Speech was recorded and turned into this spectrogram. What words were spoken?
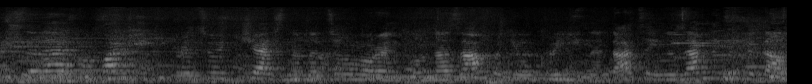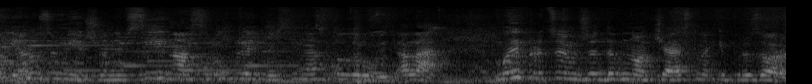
представляю компанії, які працюють чесно на цьому ринку, на заході України. Да? Це іноземний капітал. Я розумію, що не всі нас люблять, не всі нас толерують. Але ми працюємо вже давно чесно і прозоро.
